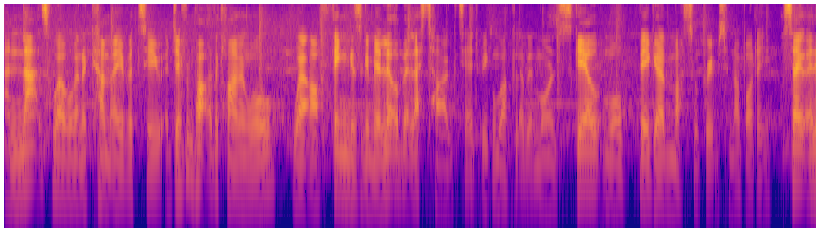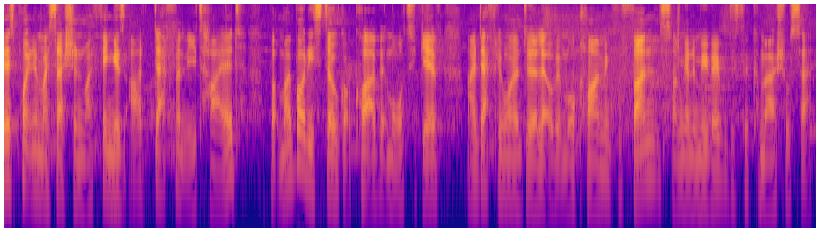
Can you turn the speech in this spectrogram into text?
And that's where we're gonna come over to a different part of the climbing wall where our fingers are gonna be a little bit less targeted. We can work a little bit more on skill, more bigger muscle groups in our body. So at this point in my session, my fingers are definitely tired, but my body's still got quite a bit more to give. I definitely wanna do a little bit more climbing for fun, so I'm gonna move over to the commercial set.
